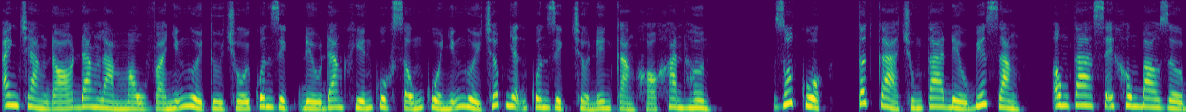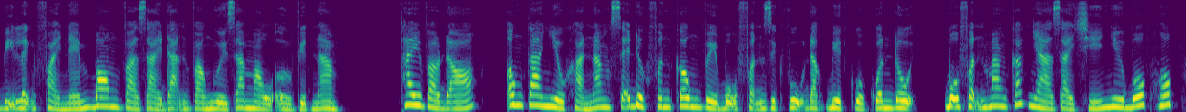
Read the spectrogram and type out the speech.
anh chàng đó đang làm màu và những người từ chối quân dịch đều đang khiến cuộc sống của những người chấp nhận quân dịch trở nên càng khó khăn hơn. Rốt cuộc, tất cả chúng ta đều biết rằng ông ta sẽ không bao giờ bị lệnh phải ném bom và giải đạn vào người da màu ở Việt Nam. Thay vào đó, ông ta nhiều khả năng sẽ được phân công về bộ phận dịch vụ đặc biệt của quân đội, bộ phận mang các nhà giải trí như Bob Hope,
